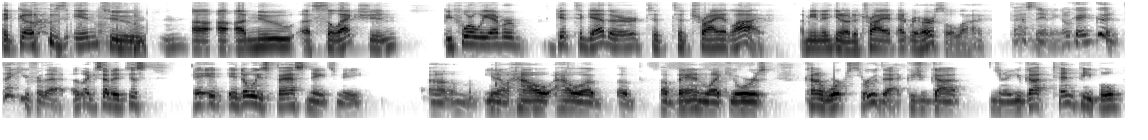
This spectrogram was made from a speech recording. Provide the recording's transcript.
that goes into uh, a, a new selection before we ever get together to to try it live. I mean, you know, to try it at rehearsal live. Fascinating. Okay, good. Thank you for that. Like I said, it just it, it always fascinates me. Um, you know how how a, a, a band like yours kind of works through that because you've got you know you've got ten people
